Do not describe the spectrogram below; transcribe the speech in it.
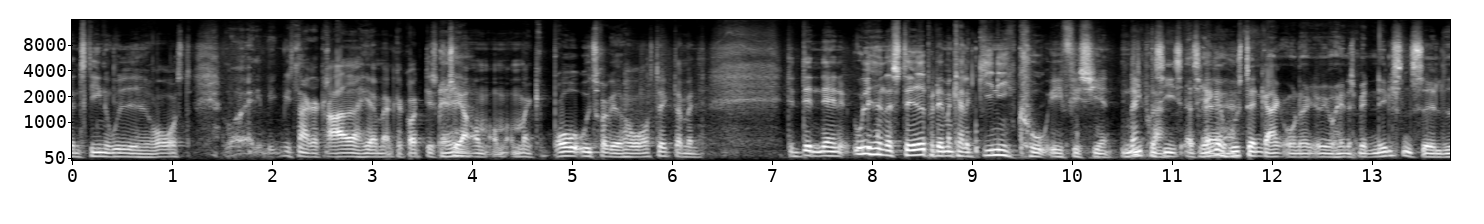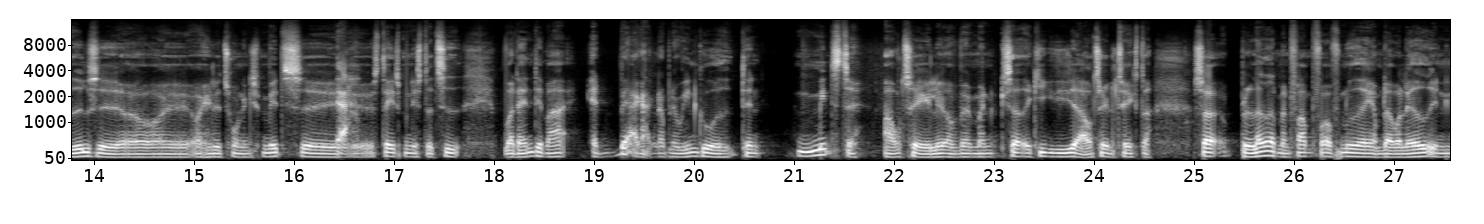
den stigende ulighed hårdest. Vi snakker grader her, man kan godt diskutere, ja. om, om, om man kan bruge udtrykket hårdest, ikke? Der, men den, den, den, uligheden er steget på det, man kalder Gini-koefficienten. Lige præcis. Altså, jeg kan huske dengang under Johannes Schmidt Nielsens øh, ledelse og, øh, og Helle thorning Schmidts øh, ja. statsministertid, hvordan det var, at hver gang der blev indgået den mindste aftale, og man sad og kiggede i de der aftaletekster, så bladrede man frem for at finde ud af, om der var lavet en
